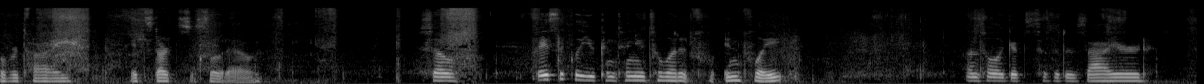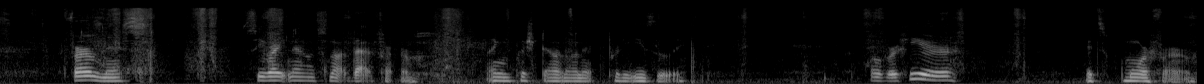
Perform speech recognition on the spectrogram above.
over time it starts to slow down. So basically you continue to let it inflate until it gets to the desired firmness. See, right now it's not that firm. I can push down on it pretty easily. Over here, it's more firm.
